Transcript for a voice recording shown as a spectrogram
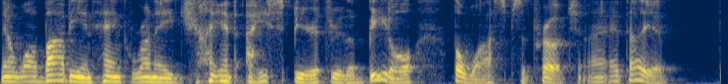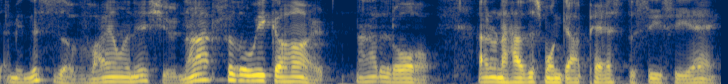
Now, while Bobby and Hank run a giant ice spear through the beetle, the wasps approach. And I, I tell you, I mean, this is a violent issue. Not for the weak of heart. Not at all. I don't know how this one got past the CCA.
